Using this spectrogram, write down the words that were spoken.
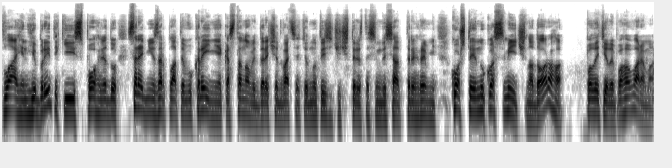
плагін гібрид, який з погляду середньої зарплати в Україні, яка становить, до речі, 21 тисячу 473 гривні, коштує ну космічно дорого? Полетіли, поговоримо.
